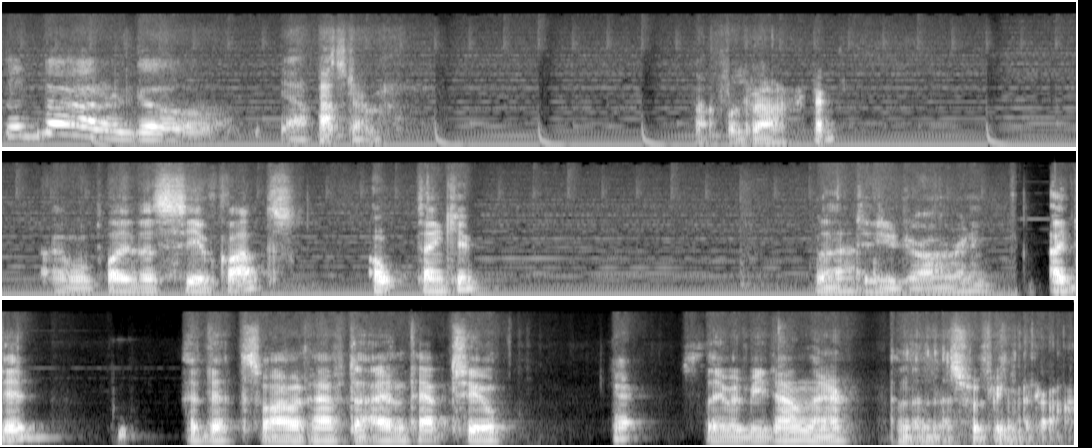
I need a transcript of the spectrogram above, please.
The daughter go. Yeah, pass turn. I will draw a. I will play the Sea of Clouds. Oh, thank you. For that. Did you draw already? I did. I did. So I would have to untap two. Okay. So they would be down there, and then this would be my draw.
